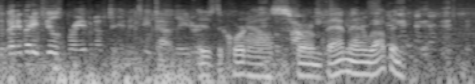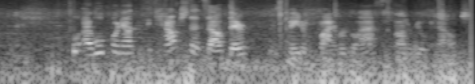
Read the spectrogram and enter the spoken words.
So if anybody feels brave enough to imitate that later, There's the courthouse from Batman and Robin. I will point out that the couch that's out there is made of fiberglass. It's not a real couch.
